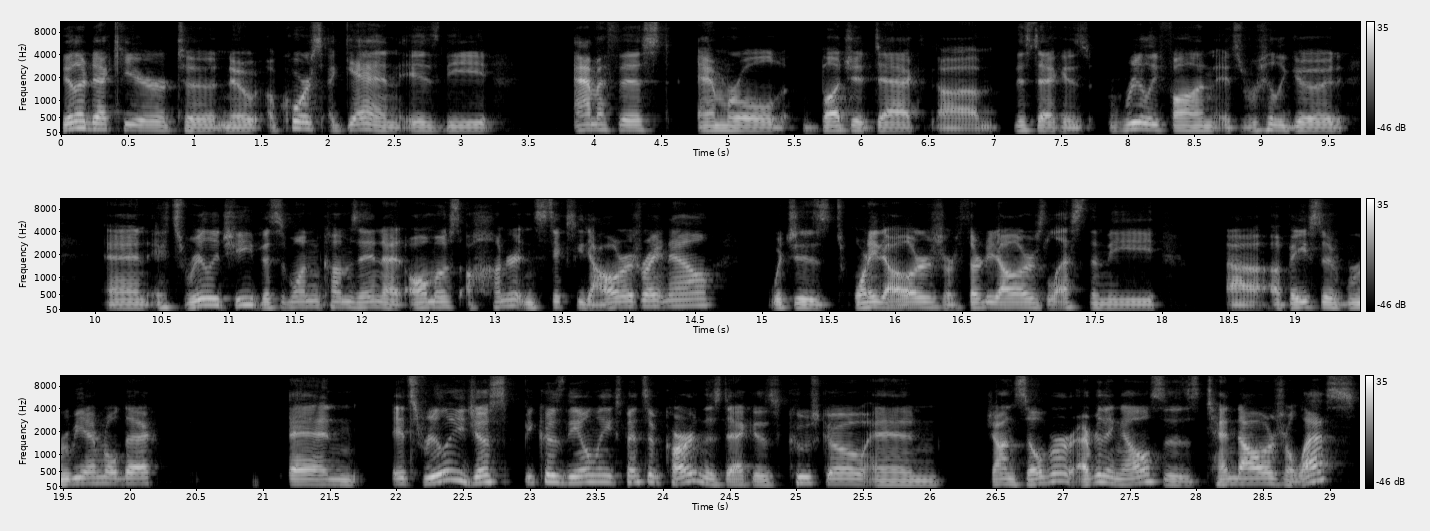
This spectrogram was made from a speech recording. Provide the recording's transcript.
The other deck here to note, of course, again, is the Amethyst Emerald budget deck. Um, this deck is really fun. It's really good and it's really cheap. This one comes in at almost $160 right now, which is $20 or $30 less than the uh, evasive Ruby Emerald deck. And it's really just because the only expensive card in this deck is Kuzco and John Silver. Everything else is $10 or less.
